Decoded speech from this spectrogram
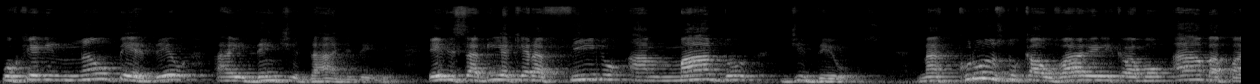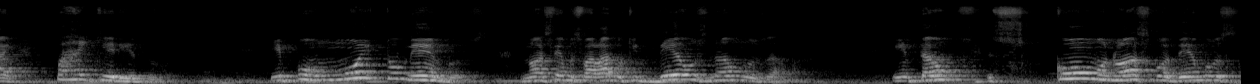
Porque ele não perdeu a identidade dele. Ele sabia que era filho amado de Deus. Na cruz do Calvário ele clamou: Abba, Pai, Pai querido. E por muito menos nós temos falado que Deus não nos ama. Então, como nós podemos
